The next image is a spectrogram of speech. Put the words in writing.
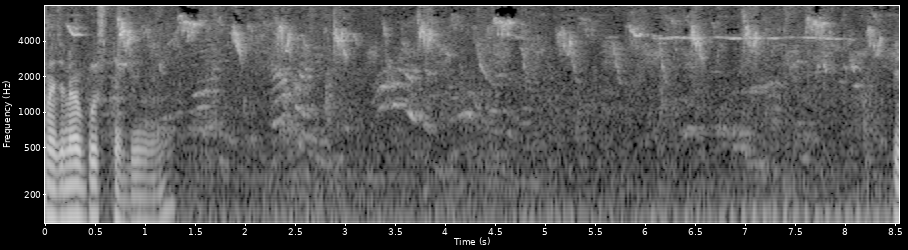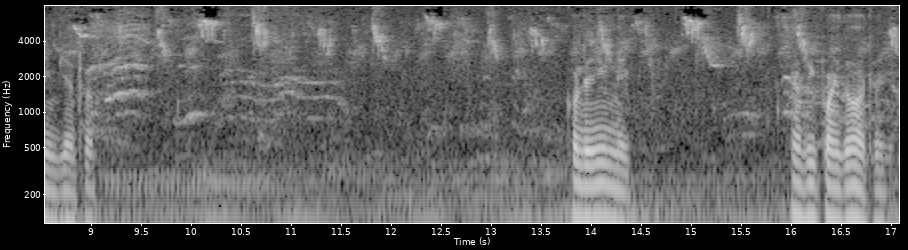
မကျွန်တော် post တင်ပေးမယ် ပြင်ပြန်ထွက် continue နေ entry point တော့ထည့်ရတယ်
